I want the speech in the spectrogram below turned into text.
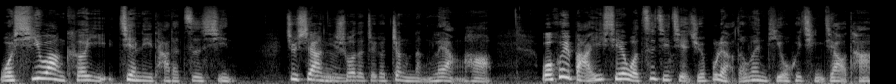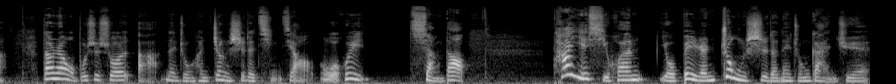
我希望可以建立他的自信，就像你说的这个正能量哈。我会把一些我自己解决不了的问题，我会请教他。当然，我不是说啊那种很正式的请教，我会想到他也喜欢有被人重视的那种感觉。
